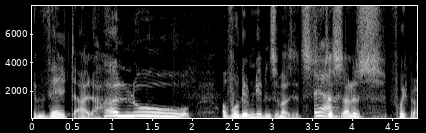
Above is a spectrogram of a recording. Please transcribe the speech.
im Weltall. Hallo. Obwohl du im Nebenzimmer sitzt. Ja. Das ist alles furchtbar.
